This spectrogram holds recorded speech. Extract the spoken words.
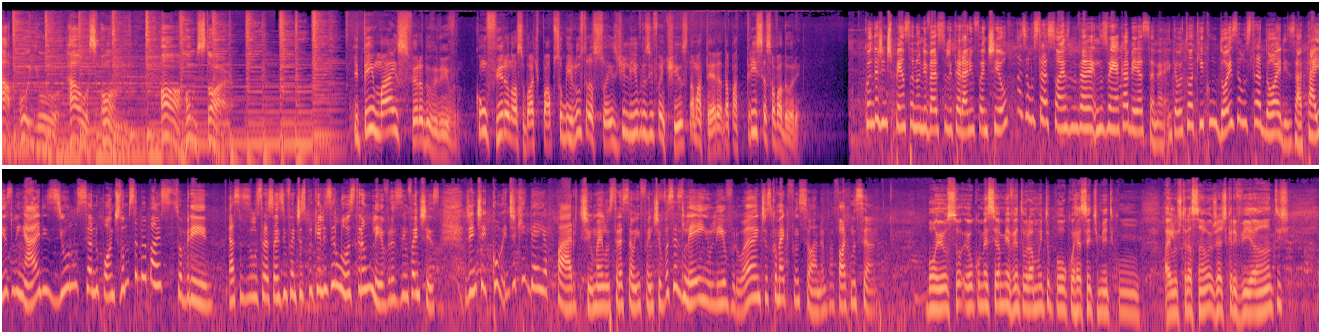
Apoio House On, On Home Store. E tem mais Feira do Livro. Confira nosso bate-papo sobre ilustrações de livros infantis na matéria da Patrícia Salvadori. Quando a gente pensa no universo literário infantil, as ilustrações nos vêm à cabeça, né? Então eu estou aqui com dois ilustradores, a Thaís Linhares e o Luciano Pontes. Vamos saber mais sobre essas ilustrações infantis, porque eles ilustram livros infantis. Gente, de que ideia parte uma ilustração infantil? Vocês leem o livro antes? Como é que funciona? Vou falar com o Luciano. Bom, eu, sou, eu comecei a me aventurar muito pouco recentemente com a ilustração, eu já escrevia antes,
